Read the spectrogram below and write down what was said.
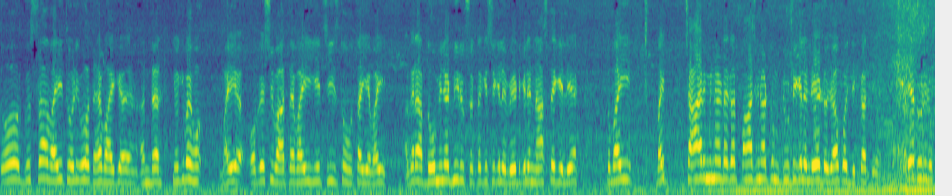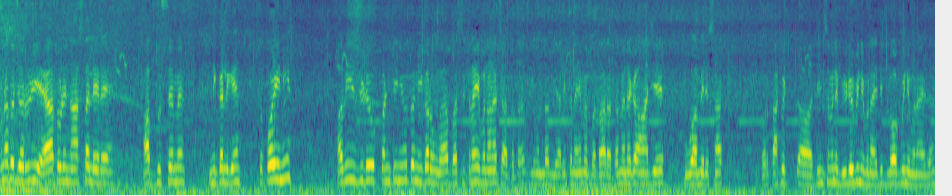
तो गुस्सा भाई थोड़ी बहुत है भाई के अंदर, क्योंकि भाई हो- भाई ऑब्वियसली बात है भाई, ये चीज़ तो होता ही है भाई। अगर आप दो मिनट नहीं रुक सकते किसी के लिए वेट के लिए, नाश्ते के लिए तो भाई भाई चार मिनट, अगर पाँच मिनट तुम ड्यूटी के लिए लेट हो जाओ, कोई दिक्कत नहीं है। यार थोड़ी रुकना तो ज़रूरी है यार, थोड़ी नाश्ता ले रहे हैं। आप गुस्से में निकल गए तो कोई नहीं। अभी इस वीडियो कंटिन्यू तो नहीं करूँगा, बस इतना ही बनाना चाहता था कि मतलब यार इतना ही मैं बता रहा था। मैंने कहा, आज ये हुआ मेरे साथ। और काफ़ी दिन से मैंने वीडियो भी नहीं बनाई थी ब्लॉग भी नहीं बनाया था।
